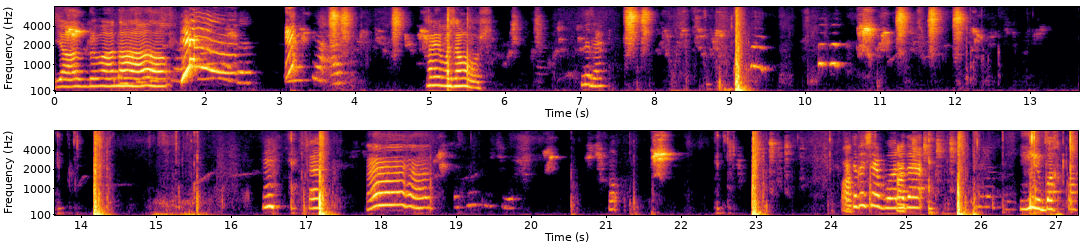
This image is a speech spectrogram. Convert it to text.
Yandım anam. Benim bacağıma vur. Neden? Evet. Bak. Arkadaşlar bu arada bak bak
